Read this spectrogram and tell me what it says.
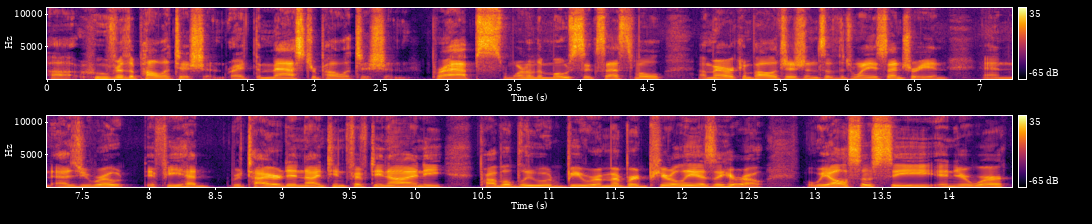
uh, Hoover the politician, right? The master politician, perhaps one of the most successful American politicians of the 20th century. And and as you wrote, if he had retired in 1959, he probably would be remembered purely as a hero. But we also see in your work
